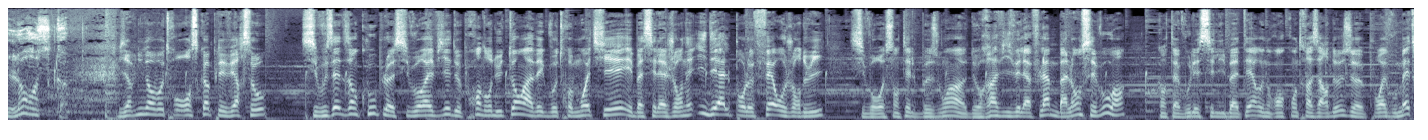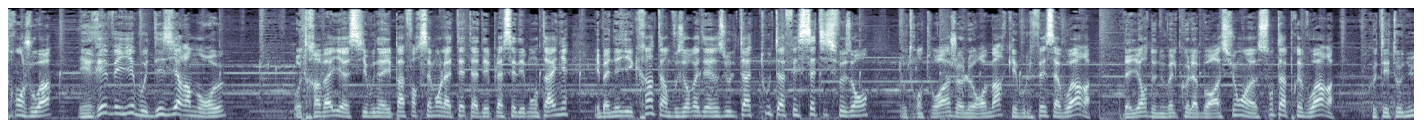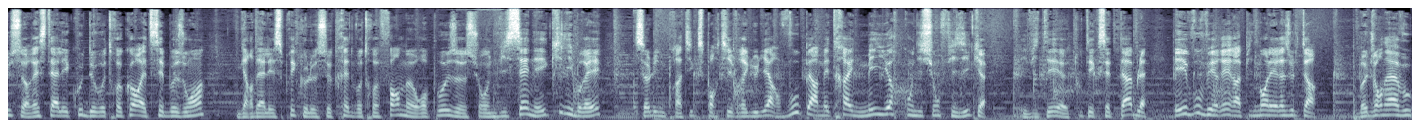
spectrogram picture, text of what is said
L'horoscope. Bienvenue dans votre horoscope les Verseaux. Si vous êtes en couple, si vous rêviez de prendre du temps avec votre moitié, et ben c'est la journée idéale pour le faire aujourd'hui. Si vous ressentez le besoin de raviver la flamme, balancez-vous. Hein. Quant à vous les célibataires, une rencontre hasardeuse pourrait vous mettre en joie et réveiller vos désirs amoureux. Au travail, si vous n'avez pas forcément la tête à déplacer des montagnes, eh ben n'ayez crainte, hein, vous aurez des résultats tout à fait satisfaisants. Votre entourage le remarque et vous le fait savoir. D'ailleurs, de nouvelles collaborations euh, sont à prévoir. Côté tonus, restez à l'écoute de votre corps et de ses besoins. Gardez à l'esprit que le secret de votre forme repose sur une vie saine et équilibrée. Seule une pratique sportive régulière vous permettra une meilleure condition physique. Évitez euh, tout excès de et vous verrez rapidement les résultats. Bonne journée à vous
